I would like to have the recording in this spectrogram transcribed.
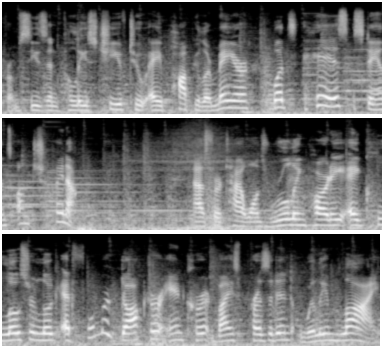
From seasoned police chief to a popular mayor, what's his stance on China? As for Taiwan's ruling party, a closer look at former doctor and current Vice President William Lai.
